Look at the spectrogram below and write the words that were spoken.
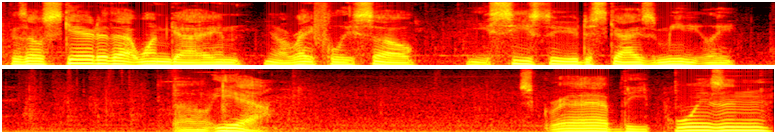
Because I was scared of that one guy, and, you know, rightfully so. He sees through your disguise immediately. So, yeah. Just grab the poison.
